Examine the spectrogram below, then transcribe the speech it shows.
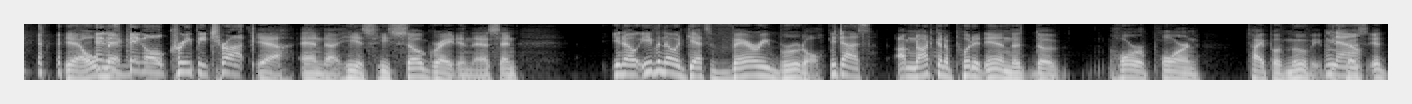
yeah, old in his Mick. big old creepy truck. Yeah, and uh, he is he's so great in this. And you know, even though it gets very brutal, It does. I'm not going to put it in the the horror porn type of movie No. because it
